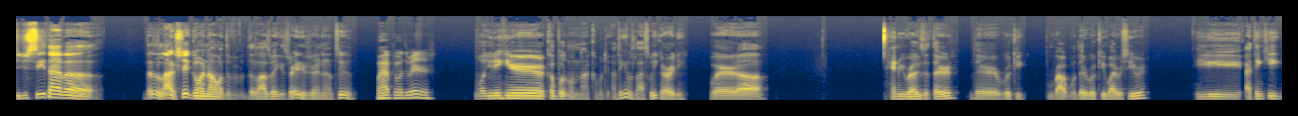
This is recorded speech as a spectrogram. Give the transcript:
did you see that? Uh, there's a lot of shit going on with the, the Las Vegas Raiders right now too. What happened with the Raiders? Well, you didn't hear a couple, well, not a couple. I think it was last week already, where uh, Henry Ruggs the third, their rookie route with their rookie wide receiver, he, I think he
